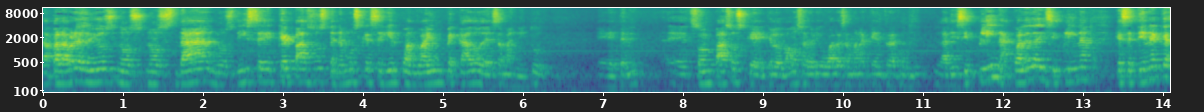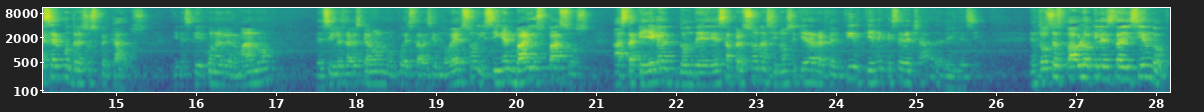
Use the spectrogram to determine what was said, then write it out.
la palabra de Dios nos, nos da, nos dice qué pasos tenemos que seguir cuando hay un pecado de esa magnitud. Eh, eh, son pasos que, los vamos a ver igual la semana que entra con la disciplina. ¿Cuál es la disciplina que se tiene que hacer contra esos pecados? Tienes que ir con el hermano, decirle, sabes que hermano no puede estar haciendo eso, y siguen varios pasos hasta que llega donde esa persona, si no se quiere arrepentir, tiene que ser echada de la iglesia. Entonces Pablo aquí les está diciendo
